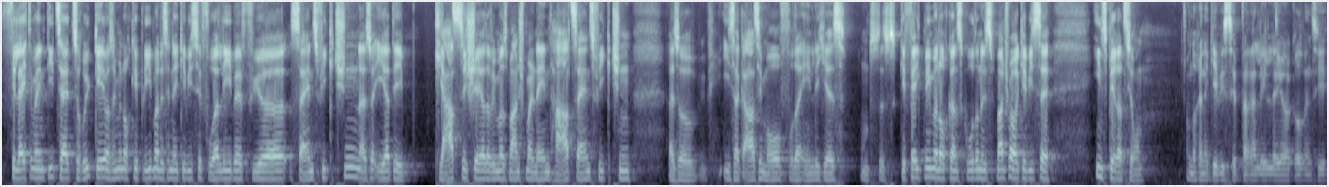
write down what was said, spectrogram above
vielleicht, wenn man in die Zeit zurückgeht, was immer noch geblieben hat, ist eine gewisse Vorliebe für Science Fiction, also eher die klassische oder wie man es manchmal nennt, Hard Science Fiction, also Isaac Asimov oder ähnliches. Und das gefällt mir immer noch ganz gut und ist manchmal auch eine gewisse Inspiration. Und auch eine gewisse Parallele, ja, gerade wenn Sie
